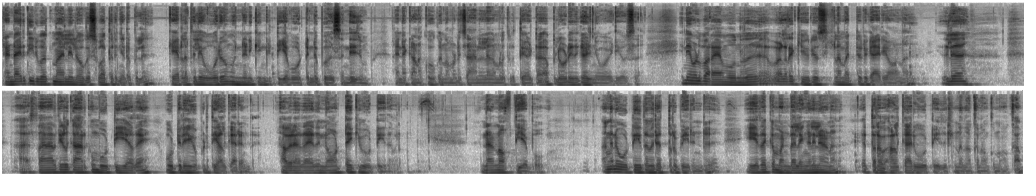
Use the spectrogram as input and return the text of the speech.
രണ്ടായിരത്തി ഇരുപത്തിനാലിലെ ലോക്സഭാ തെരഞ്ഞെടുപ്പിൽ കേരളത്തിലെ ഓരോ മുന്നണിക്കും കിട്ടിയ വോട്ടിന്റെ പേഴ്സന്റേജും അതിന്റെ കണക്കുമൊക്കെ നമ്മുടെ ചാനലിൽ നമ്മൾ കൃത്യമായിട്ട് അപ്ലോഡ് ചെയ്ത് കഴിഞ്ഞു വീഡിയോസ് ഇനി നമ്മൾ പറയാൻ പോകുന്നത് വളരെ ക്യൂരിയോസിറ്റിയുള്ള മറ്റൊരു കാര്യമാണ്. ഇതിൽ സ്ഥാനാർത്ഥികൾക്ക് ആർക്കും വോട്ട് ചെയ്യാതെ വോട്ട് രേഖപ്പെടുത്തിയ ആൾക്കാരുണ്ട്. അവരതായത് നോട്ടേക്ക് വോട്ട് ചെയ്തവർ. നൺ ഓഫ് ദി എബോ അങ്ങനെ വോട്ട് ചെയ്തവർ എത്ര പേരുണ്ട്? ഏതൊക്കെ മണ്ഡലങ്ങളിലാണ് എത്ര ആൾക്കാർ വോട്ട് ചെയ്തിട്ടുണ്ടെന്നൊക്കെ നമുക്ക് നോക്കാം.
